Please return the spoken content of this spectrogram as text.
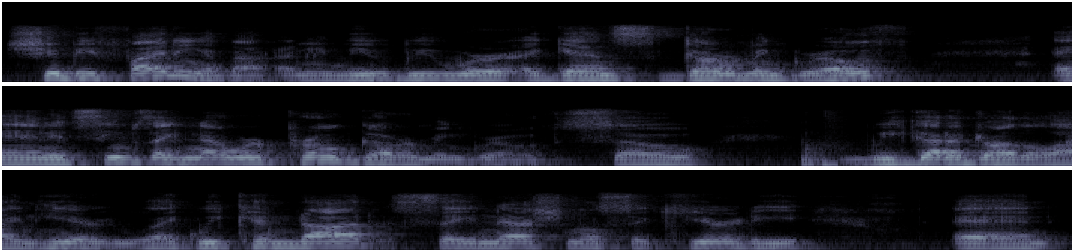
should be fighting about. I mean, we we were against government growth, and it seems like now we're pro government growth. So we got to draw the line here. Like we cannot say national security. And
